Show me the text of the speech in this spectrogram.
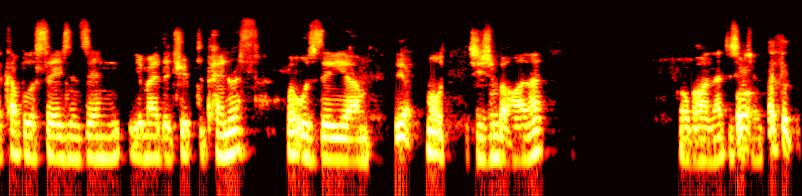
a couple of seasons, then you made the trip to Penrith. What was the um, yeah? What was the decision behind that? Or behind that decision? Well, I thought,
